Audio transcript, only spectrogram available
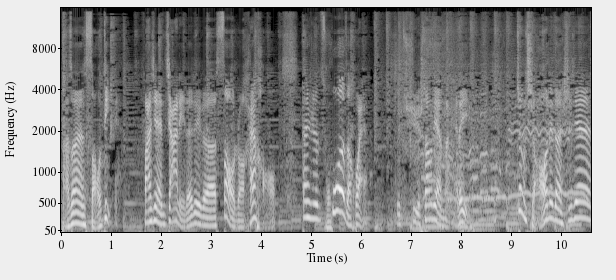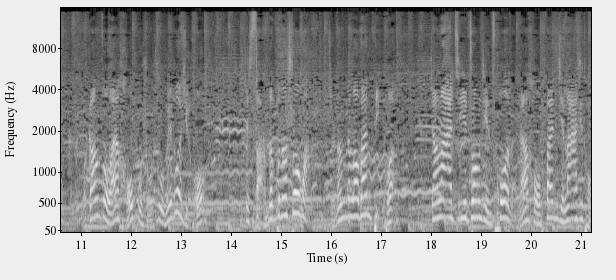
打算扫地，发现家里的这个扫帚还好，但是撮子坏了，就去商店买了一个。正巧那段时间我刚做完喉部手术没多久，这嗓子不能说话，只能跟老板比划。将垃圾装进撮子，然后翻进垃圾桶，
